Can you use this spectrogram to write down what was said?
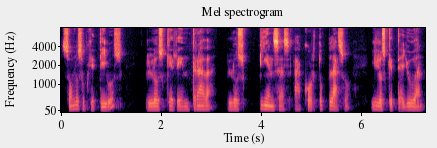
Son los objetivos los que de entrada los piensas a corto plazo y los que te ayudan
